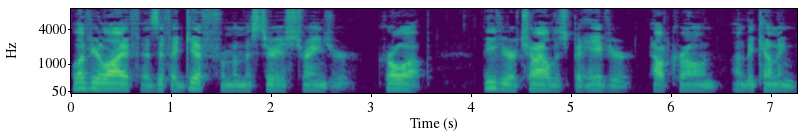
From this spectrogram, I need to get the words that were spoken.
Love your life as if a gift from a mysterious stranger, Grow up. Leave your childish behavior, outgrown, unbecoming.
